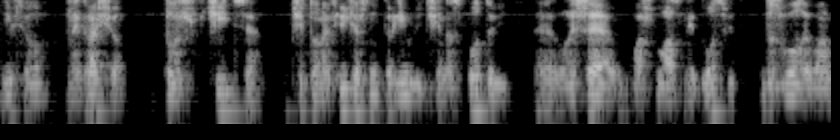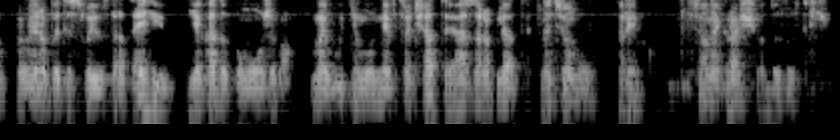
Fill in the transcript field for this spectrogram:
і всього найкращого. Тож вчіться, чи то на ф'ючерсній торгівлі, чи на спотовій. Е, Лише ваш власний досвід дозволить вам виробити свою стратегію, яка допоможе вам в майбутньому не втрачати, а заробляти на цьому ринку. Всього найкращого, до зустрічі!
